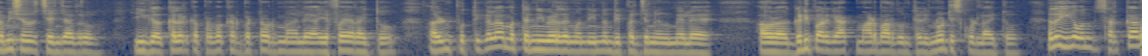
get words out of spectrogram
ಕಮಿಷನರ್ ಚೇಂಜ್ ಆದರು. ಈಗ ಕಲ್ಲಡ್ಕ ಪ್ರಭಾಕರ್ ಭಟ್ ಅವ್ರ ಮೇಲೆ ಎಫ್ ಐ ಆರ್ ಆಯಿತು. ಅರುಣ್ ಪುತ್ತಿಗೆಲ್ಲ ಮತ್ತು ನೀವು ಹೇಳ್ದಂಗೆ ಒಂದು ಇನ್ನೊಂದು ಇಪ್ಪತ್ತು ಜನರ ಮೇಲೆ ಅವರ ಗಡಿಪಾರ್ಗೆ ಯಾಕೆ ಮಾಡಬಾರ್ದು ಅಂತೇಳಿ ನೋಟಿಸ್ ಕೊಡಲಾಯಿತು. ಅಂದರೆ ಈಗ ಒಂದು ಸರ್ಕಾರ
